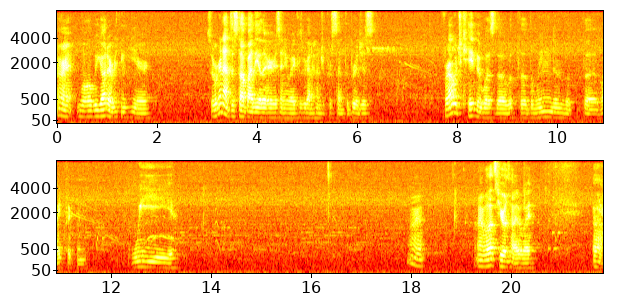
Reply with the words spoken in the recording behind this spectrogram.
Alright, well, we got everything here. So we're going to have to stop by the other areas anyway, because we got 100% the bridges. Forgot which cave it was, though, with the, the winged and the, the white Pikmin. We... Alright. Alright, well that's Hero's Hideaway. Ugh.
